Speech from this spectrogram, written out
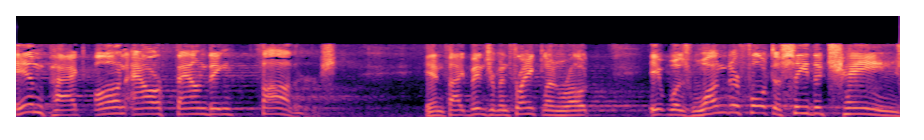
impact on our founding fathers. In fact, Benjamin Franklin wrote, it was wonderful to see the change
